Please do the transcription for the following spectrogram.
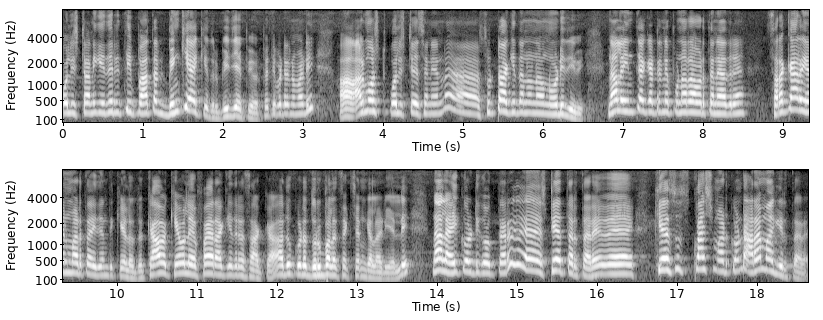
ಪೊಲೀಸ್ ಠಾಣೆಗೆ ಇದೇ ರೀತಿ ಮಾತಾಡಿ ಬೆಂಕಿ ಹಾಕಿದ್ರು ಬಿ ಜೆ ಪಿಯವರು ಪ್ರತಿಭಟನೆ ಮಾಡಿ ಆಲ್ಮೋಸ್ಟ್ ಪೊಲೀಸ್ ಸ್ಟೇಷನನ್ನು ಸುಟ್ಟು ಹಾಕಿದ್ದನ್ನು ನಾವು ನೋಡಿದ್ದೀವಿ. ನಾಳೆ ಇಂಥ ಘಟನೆ ಪುನರಾವರ್ತನೆ ಆದರೆ ಸರ್ಕಾರ ಏನು ಮಾಡ್ತಾ ಇದೆ ಅಂತ ಕೇಳೋದು. ಕಾವ, ಕೇವಲ ಎಫ್ ಐ ಆರ್ ಹಾಕಿದರೆ ಸಾಕು. ಅದು ಕೂಡ ದುರ್ಬಲ ಸೆಕ್ಷನ್ಗಳ ಅಡಿಯಲ್ಲಿ. ನಾಳೆ ಹೈಕೋರ್ಟಿಗೆ ಹೋಗ್ತಾರೆ, ಸ್ಟೇ ತರ್ತಾರೆ ಕೇಸು ಸ್ಕ್ವಾಶ್ ಮಾಡಿಕೊಂಡು ಆರಾಮಾಗಿರ್ತಾರೆ.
